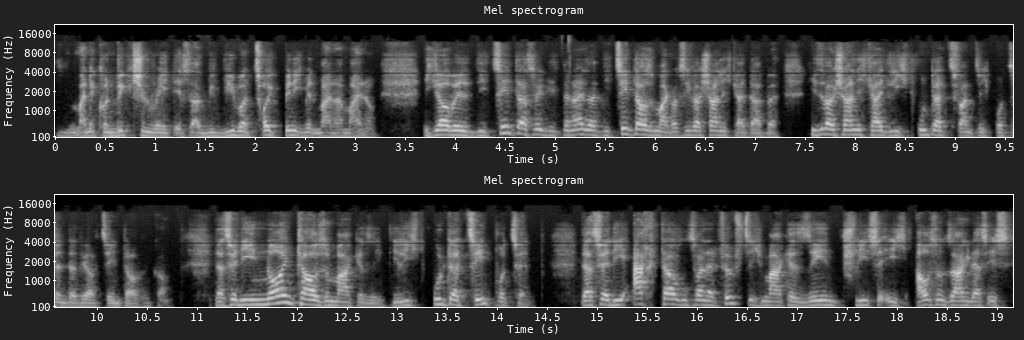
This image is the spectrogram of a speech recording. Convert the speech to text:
meine Conviction Rate ist. Also wie, wie überzeugt bin ich mit meiner Meinung. Ich glaube, die 10.000, wenn einer sagt, die 10.000 Mark, was ist die Wahrscheinlichkeit dafür? Diese Wahrscheinlichkeit liegt unter 20 Prozent, dass wir auf 10.000 kommen. Dass wir die 9.000 Marke sehen, die liegt unter 10 Prozent. Dass wir die 8250 Marke sehen, schließe ich aus und sage, das ist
